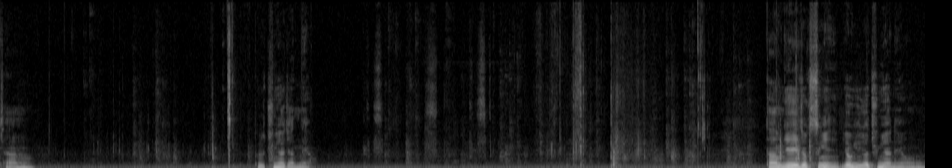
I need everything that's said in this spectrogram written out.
자, 별로 중요하지 않네요. 다음 예외적 승인 여기가 중요하네요.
